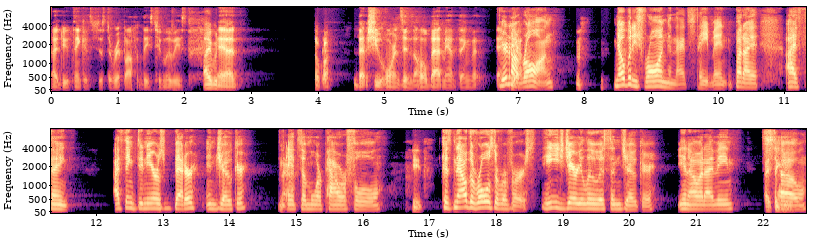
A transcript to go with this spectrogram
I do think it's just a rip off of these two movies, I would and okay. that shoehorns in the whole Batman thing. That you're not yeah. wrong. Nobody's wrong in that statement, but I, I think, I think De Niro's better in Joker. Nah. It's a more powerful, because now the roles are reversed. He's Jerry Lewis and Joker. You know what I mean? I think so.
